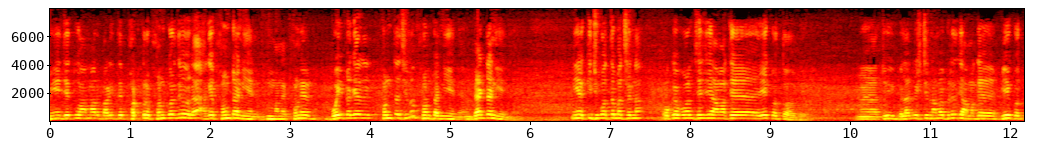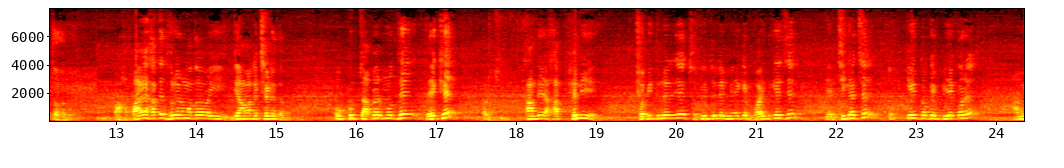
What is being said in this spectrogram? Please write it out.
মেয়ে যেহেতু আমার বাড়িতে ফট করে ফোন করে দেবে বলে আগে ফোনটা নিয়ে মানে ফোনের বই ব্যাগের ফোনটা ছিল ফোনটা নিয়ে নেন ব্যাগটা নিয়ে নেয় নিয়ে কিছু করতে পারছে না। ওকে বলছে যে আমাকে ইয়ে করতে হবে। তুই ব্ল্যাক লিস্টের নামে ফেলে যে আমাকে বিয়ে করতে হবে। পায়ে হাতে ধরের মতো ওই যে আমাকে ছেড়ে দাও ও খুব চাপের মধ্যে রেখে ওর কাঁধে হাত ফেলিয়ে ছবি তুলে যে ছবি তুলে মেয়েকে ভয় দিয়েছে যে ঠিক আছে তো কে তোকে বিয়ে করে? আমি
